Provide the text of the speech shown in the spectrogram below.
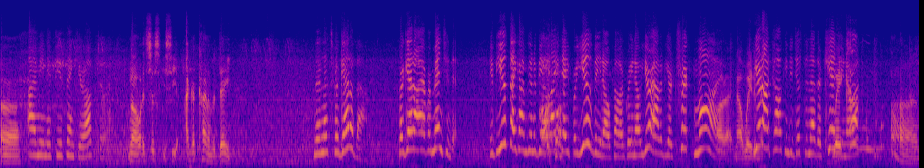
Uh, I mean, if you think you're up to it. no, it's just, you see, I got kind of a date. Then let's forget about it. Forget I ever mentioned it. If you think I'm going to be a late date for you, Vito Pellegrino, you're out of your trick mind. All right, now wait a minute. You're not talking to just another kid, Wait, you know. Come on.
